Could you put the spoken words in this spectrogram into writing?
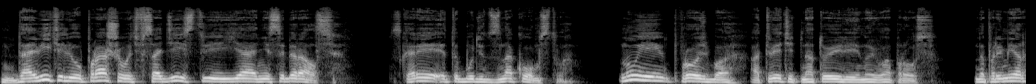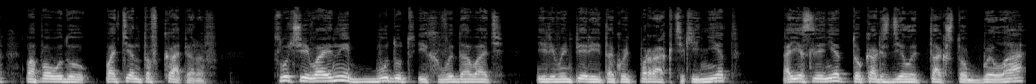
Давить или упрашивать в содействии я не собирался. Скорее, это будет знакомство. Ну и просьба ответить на то или иной вопрос. Например, по поводу патентов каперов. В случае войны будут их выдавать или в империи такой практики нет? А если нет, то как сделать так, чтобы была?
